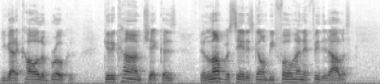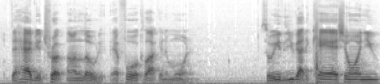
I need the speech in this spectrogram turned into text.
You got to call a broker, get a Comchek because the lumper said it's going to be $450 to have your truck unloaded at 4 o'clock in the morning. So either you got the cash on you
